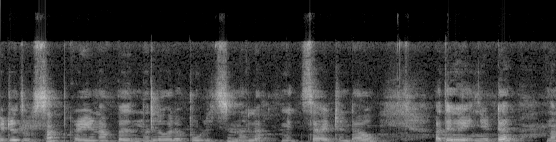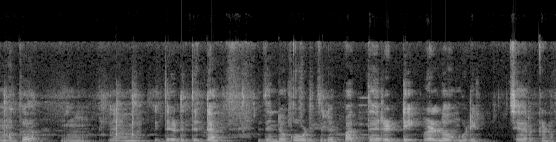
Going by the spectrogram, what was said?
ഏഴ് ദിവസം കഴിയണം. അപ്പോൾ നല്ലപോലെ പുളിച്ച് നല്ല മിക്സ് ആയിട്ടുണ്ടാവും. അത് കഴിഞ്ഞിട്ട് നമുക്ക് ഇതെടുത്തിട്ട് ഇതിന്റെ കൂട്ടത്തിൽ പത്ത് ഇരട്ടി വെള്ളവും കൂടി ചേർക്കണം.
